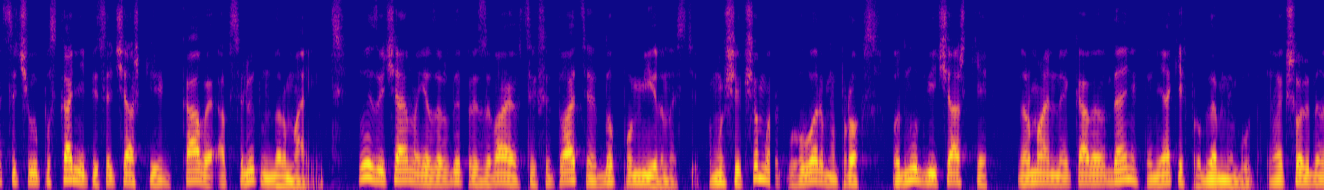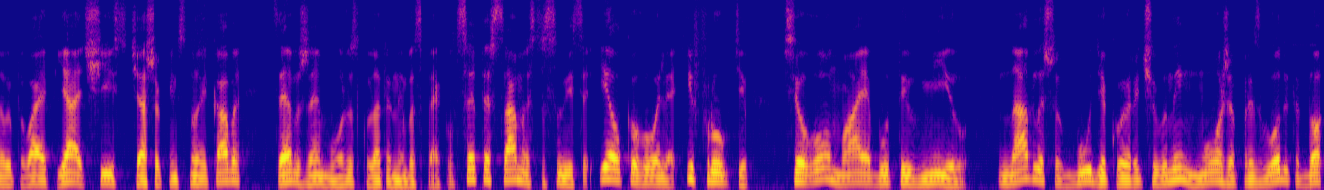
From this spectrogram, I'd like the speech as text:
сечовипускання після чашки кави абсолютно нормально. Ну і звичайно, я завжди призиваю в цих ситуаціях до помірності, тому що якщо ми говоримо про одну-дві чашки нормальної кави в день, то ніяких проблем не буде. Ну, якщо людина випиває 5-6 чашок міцної кави, це вже може складати небезпеку. Все те ж саме стосується і алкоголя, і фруктів. Всього має бути в міру. Надлишок будь-якої речовини може призводити до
